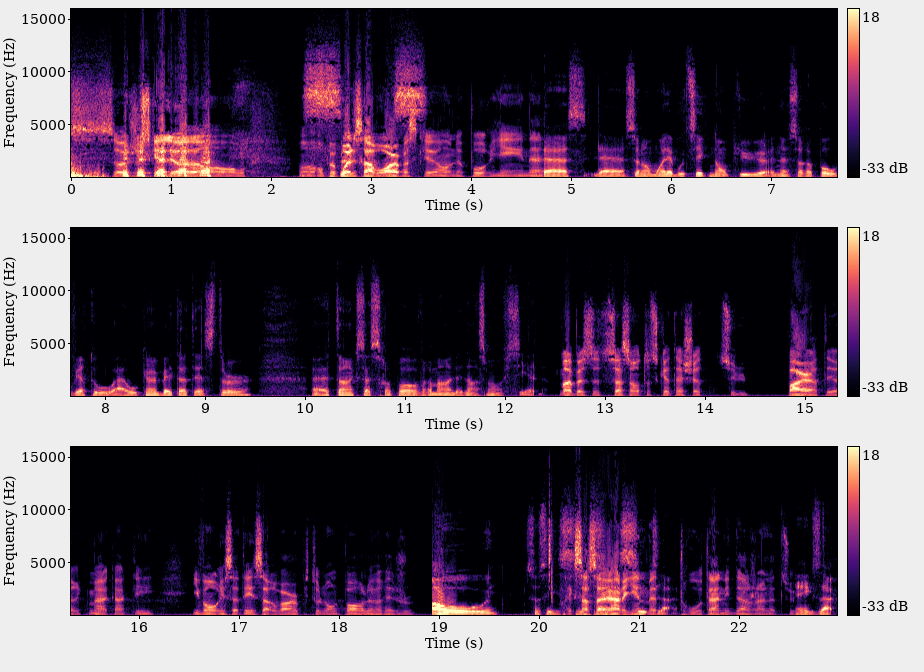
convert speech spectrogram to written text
ça, jusque-là, on, on, on peut pas le savoir parce qu'on n'a pas rien à... La- la- selon moi, la boutique non plus euh, ne sera pas ouverte au- à aucun bêta-testeur euh, tant que ça sera pas vraiment le lancement officiel. Ouais, que de toute façon, tout ce que tu achètes, tu le perds théoriquement quand les, ils vont resetter les serveurs puis tout le monde part le vrai jeu. Oh oui, oui. ça c'est Fait que ça c'est- sert à rien c'est de mettre clair. trop de temps ni d'argent là-dessus. Exact.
